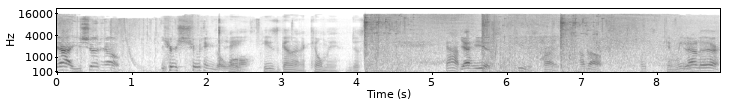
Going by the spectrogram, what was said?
Yeah, you should help. You're shooting the Hey, wall. he's gonna kill me. Just saying. God. Yeah, he is. Jesus Christ. How about? Let's, can we? Get out of there.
